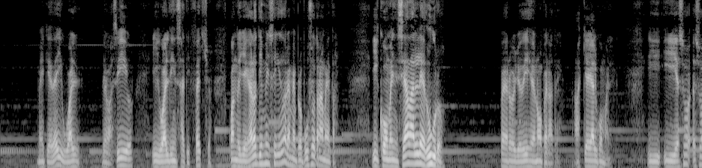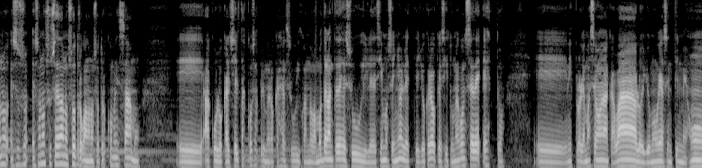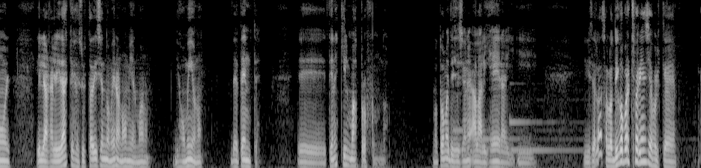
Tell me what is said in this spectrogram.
Me quedé igual de vacío, igual de insatisfecho. Cuando llegué a los 10.000 seguidores me propuse otra meta. Y comencé a darle duro. Pero yo dije, no, espérate, aquí hay algo mal. Y, eso, eso, no, eso, eso no sucede a nosotros cuando nosotros comenzamos eh, a colocar ciertas cosas primero que a Jesús. Y cuando vamos delante de Jesús y le decimos, Señor, este, yo creo que si tú me concedes esto, eh, mis problemas se van a acabar o yo me voy a sentir mejor. Y la realidad es que Jesús está diciendo, mira, no, mi hermano, hijo mío, no, detente. Eh, tienes que ir más profundo. No tomes decisiones a la ligera y, y, y se lo digo por experiencia porque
